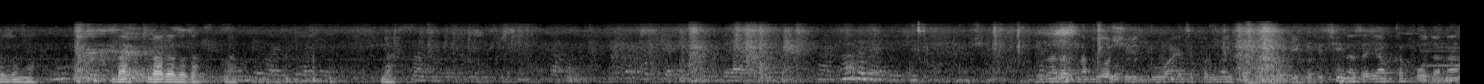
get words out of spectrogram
зрозумів. Да, да, да. да. Да. Зараз на площі відбувається формується автопробіг. Офіційна заявка подана.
